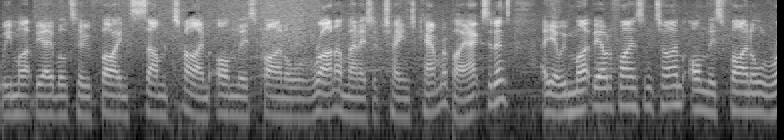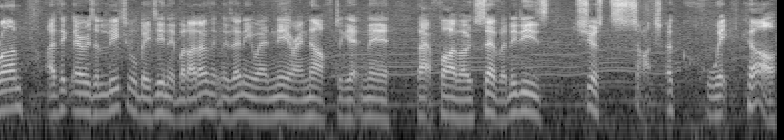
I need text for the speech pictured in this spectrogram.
we might be able to find some time on this final run. I managed to change camera by accident. Uh, yeah, we might be able to find some time on this final run. I think there is a little bit in it, but I don't think there's anywhere near enough to get near that 507. It is just such a quick car.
